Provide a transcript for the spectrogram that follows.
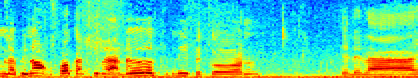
มแล้วพี่น้องพ่อกันคลิปหนาเด้อคลิปนี้ไปก่อนอย่าได้ลาย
